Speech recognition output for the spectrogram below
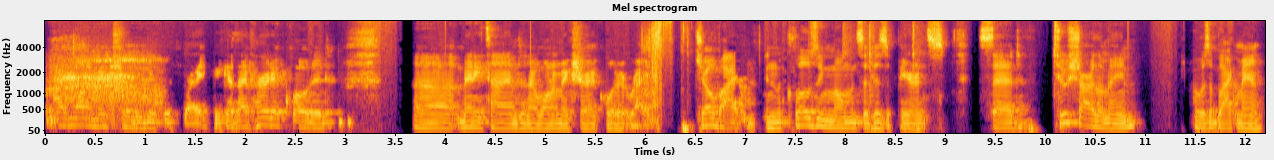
I, want to make sure we get this right because I've heard it quoted uh, many times and I want to make sure I quote it right. Joe Biden, in the closing moments of his appearance, said to Charlemagne, who was a black man,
